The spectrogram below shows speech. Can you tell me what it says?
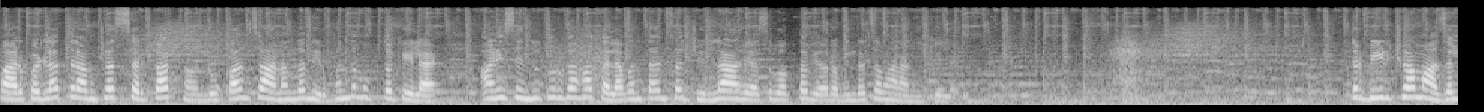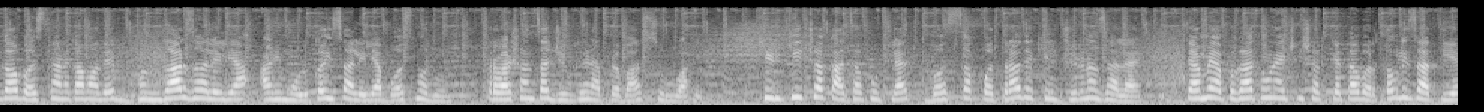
पार पडला. तर आमच्या सरकारनं लोकांचा आनंद निर्बंधमुक्त केलाय आणि सिंधुदुर्ग हा कलावंतांचा जिल्हा आहे असं वक्तव्य रवींद्र चव्हाणांनी केलंय. तर बीडच्या माजलगाव बस स्थानकामध्ये भंगार झालेल्या आणि मोडकळीस आलेल्या बसमधून प्रवाशांचा जीवघेणा प्रवास सुरू आहे. खिडकीच्या काचा फुटल्यात बसचा पत्रा देखील जीर्ण झालाय. त्यामुळे अपघात होण्याची शक्यता वर्तवली जाते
